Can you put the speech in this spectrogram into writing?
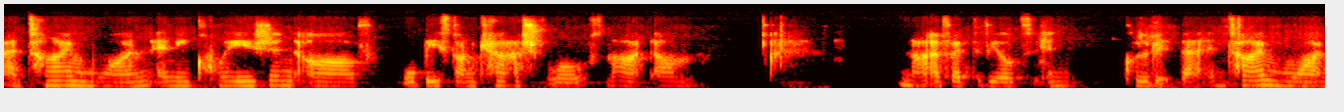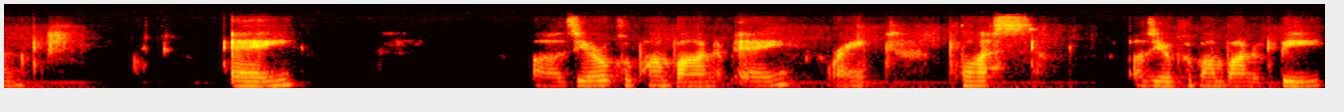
at time one, an equation of well, based on cash flows, not um, not effective yields included. That in time one, A a zero coupon bond of A, right, plus a zero coupon bond of B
